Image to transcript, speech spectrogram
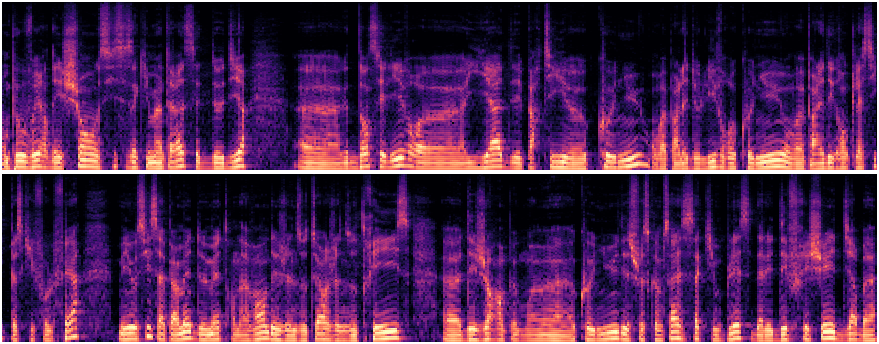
on peut ouvrir des champs aussi, c'est ça qui m'intéresse, c'est de dire, dans ces livres, il y a des parties connues, on va parler de livres connus, on va parler des grands classiques parce qu'il faut le faire, mais aussi ça permet de mettre en avant des jeunes auteurs, jeunes autrices, des genres un peu moins connus, des choses comme ça, et c'est ça qui me plaît, c'est d'aller défricher et de dire, bah,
